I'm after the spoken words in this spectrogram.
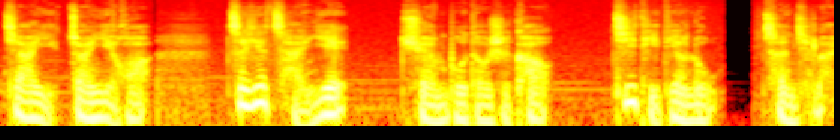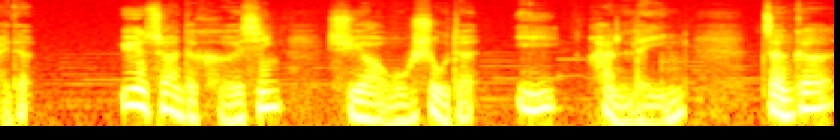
加以专业化。这些产业全部都是靠机体电路撑起来的，运算的核心需要无数的一和零，整个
